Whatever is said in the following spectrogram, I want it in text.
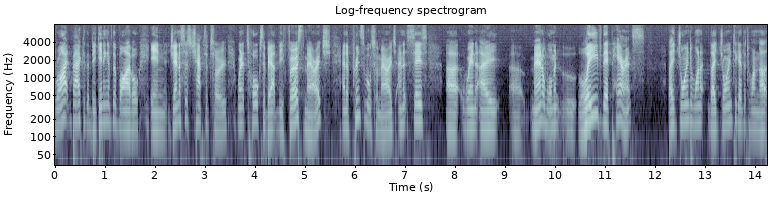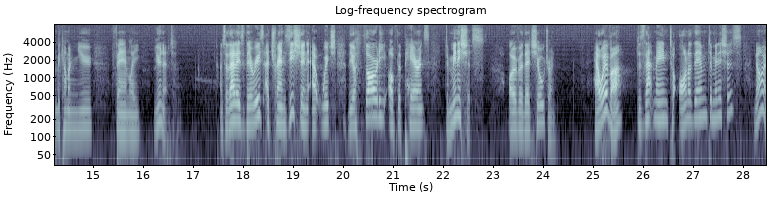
right back at the beginning of the Bible in Genesis chapter 2 when it talks about the first marriage and the principles for marriage, and it says uh, when a uh, man or woman leave their parents, they join, to one, they join together to one another and become a new family unit. And so that is, there is a transition at which the authority of the parents diminishes over their children. However, does that mean to honor them diminishes? No.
